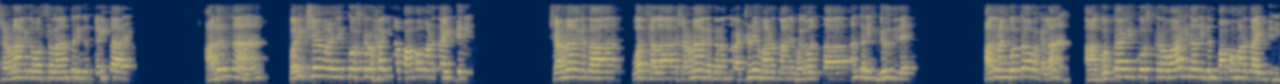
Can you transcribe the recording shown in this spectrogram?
ಶರಣಾಗತ ವತ್ಸಲ ಅಂತ ನಿನ್ನ ಕರೀತಾರೆ. ಅದನ್ನ ಪರೀಕ್ಷೆ ಮಾಡ್ಲಿಕ್ಕೋಸ್ಕರವಾಗಿ ನಾ ಪಾಪ ಮಾಡ್ತಾ ಇದ್ದೇನೆ. ಶರಣಾಗತ, ವತ್ಸಲ, ಶರಣಾಗತರನ್ನ ರಕ್ಷಣೆ ಮಾಡ್ತಾನೆ ಭಗವಂತ ಅಂತ ನಿಮ್ಗೆ ಬಿರುದಿದೆ ಅದು ನಂಗೆ ಗೊತ್ತಾಗಬೇಕಲ್ಲ? ಆ ಗೊತ್ತಾಗ್ಲಿಕ್ಕೋಸ್ಕರವಾಗಿ ನಾನು ಇದನ್ನ ಪಾಪ ಮಾಡ್ತಾ ಇದ್ದೀನಿ.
